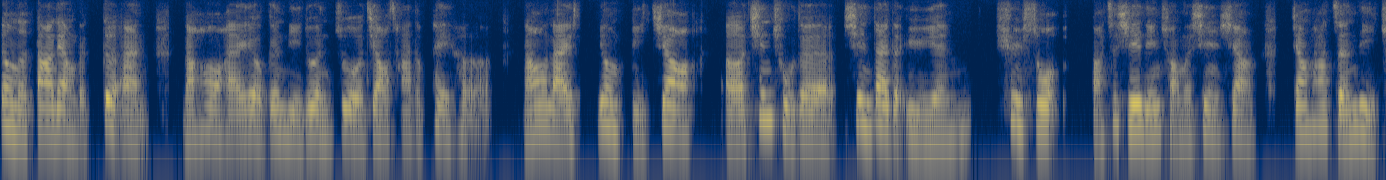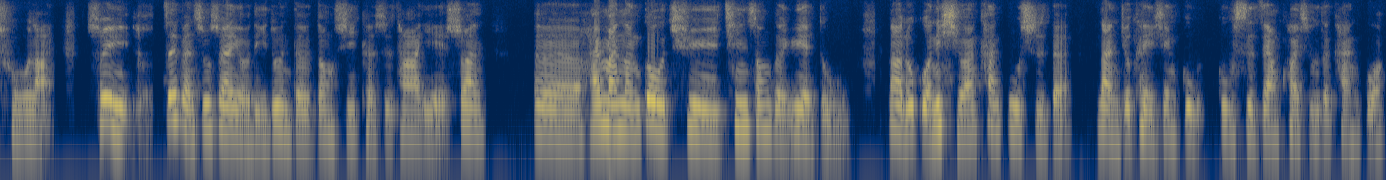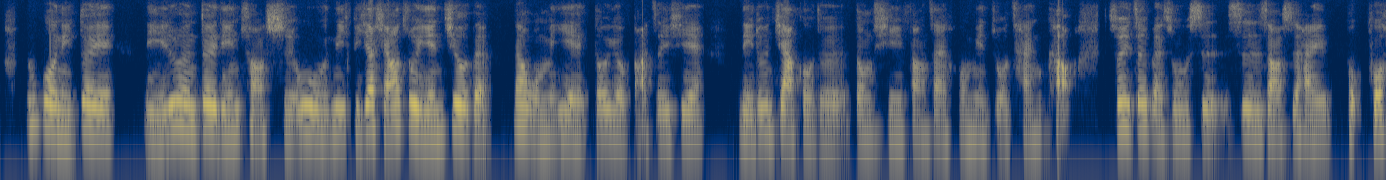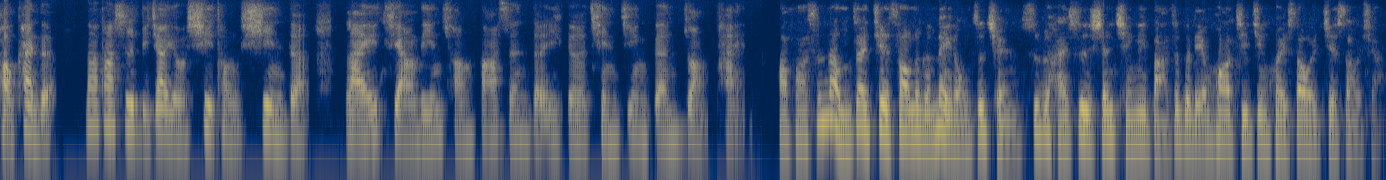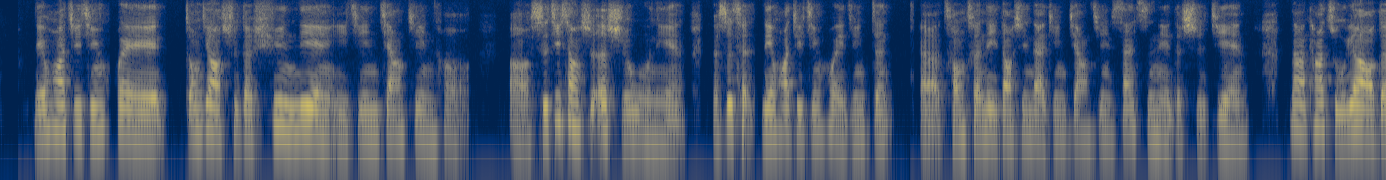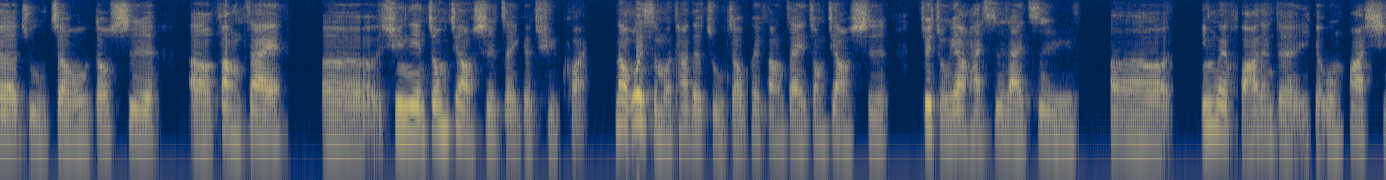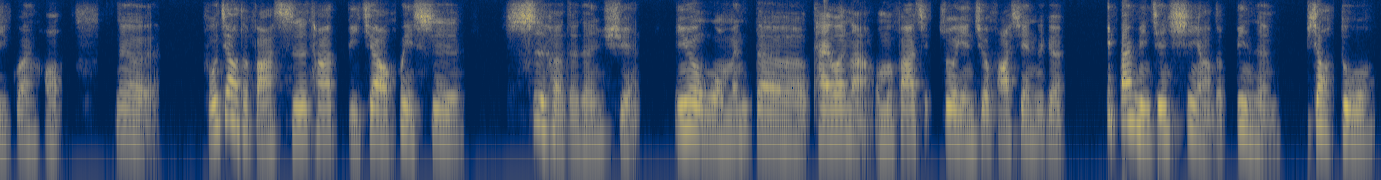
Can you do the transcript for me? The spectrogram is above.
用了大量的个案，然后还有跟理论做交叉的配合，然后来用比较呃清楚的现代的语言去说。把这些临床的现象将它整理出来，所以这本书虽然有理论的东西，可是它也算，呃，还蛮能够去轻松的阅读。那如果你喜欢看故事的，那你就可以先故故事这样快速的看过。如果你对理论、对临床实务你比较想要做研究的，那我们也都有把这些。理论架构的东西放在后面做参考，所以这本书是事实上是还颇颇好看的。那它是比较有系统性的来讲临床发生的一个情境跟状态。好，法师，那我们在介绍那个内容之前，是不是还是先请你把这个莲花基金会稍微介绍一下？莲花基金会宗教师的训练已经将近后，呃，实际上是二十五年，可是成莲花基金会已经真。呃，从成立到现在已经将近三十年的时间。那它主要的主轴都是呃放在呃训练宗教师这个区块。那为什么它的主轴会放在宗教师？最主要还是来自于呃，因为华人的一个文化习惯哈。那个佛教的法师他比较会是适合的人选，因为我们的台湾啊，我们发现做研究发现那个。一般民间信仰的病人比较多，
